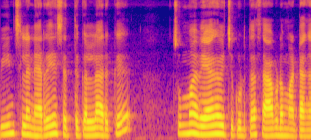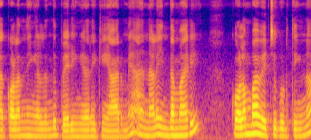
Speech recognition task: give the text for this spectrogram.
பீன்ஸில் நிறைய சத்துக்கள்லாம் இருக்குது சும்மா வேக வச்சு கொடுத்தா சாப்பிட மாட்டாங்க குழந்தைங்கள்லேருந்து பெரியவங்க வரைக்கும் யாருமே. அதனால் இந்த மாதிரி குழம்பா வச்சு கொடுத்திங்கன்னா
